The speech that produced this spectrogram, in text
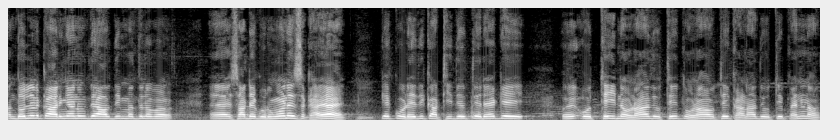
ਅੰਦੋਲਨਕਾਰੀਆਂ ਨੂੰ ਤੇ ਆਪਦੀ ਮਤਲਬ ਸਾਡੇ ਗੁਰੂਆਂ ਨੇ ਸਿਖਾਇਆ ਹੈ ਕਿ ਘੋੜੇ ਦੀ ਕਾਠੀ ਦੇ ਉੱਤੇ ਰਹਿ ਕੇ ਉੱਥੇ ਹੀ ਨਹਾਉਣਾ, ਤੇ ਉੱਥੇ ਹੀ ਧੋਣਾ, ਉੱਥੇ ਹੀ ਖਾਣਾ, ਤੇ ਉੱਥੇ ਪਹਿਨਣਾ,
